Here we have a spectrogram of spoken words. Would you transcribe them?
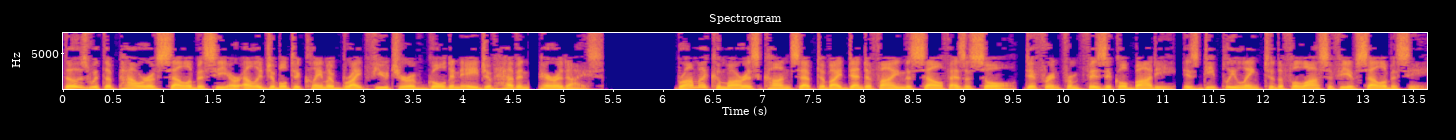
Those with the power of celibacy are eligible to claim a bright future of golden age of heaven, paradise. Brahma Kumara's concept of identifying the self as a soul, different from physical body, is deeply linked to the philosophy of celibacy.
